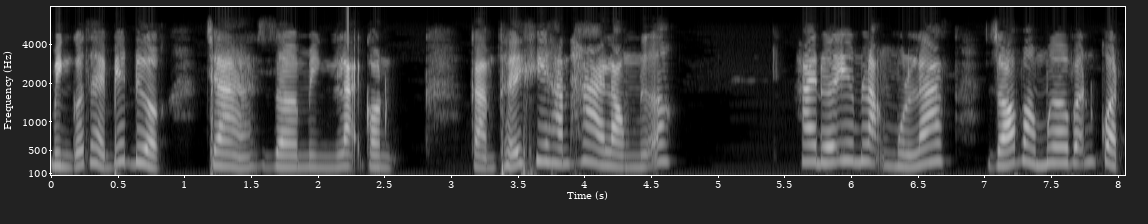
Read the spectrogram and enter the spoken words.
mình có thể biết được, chà, giờ mình lại còn cảm thấy khi hắn hài lòng nữa. Hai đứa im lặng một lát, gió và mưa vẫn quật,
